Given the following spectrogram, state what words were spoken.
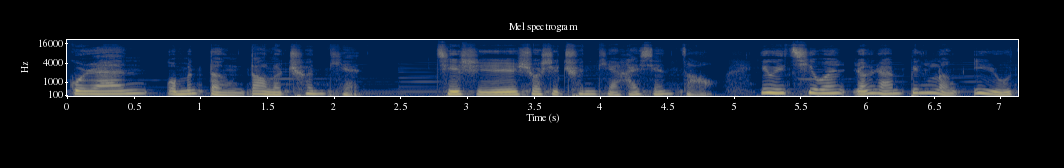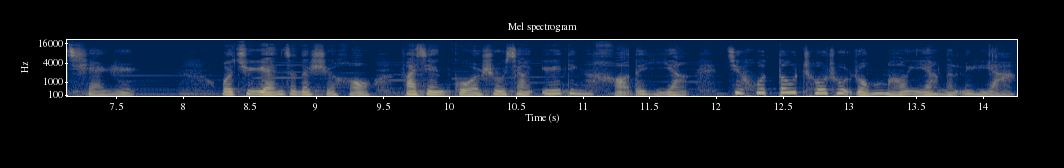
果然，我们等到了春天。其实说是春天还嫌早，因为气温仍然冰冷，一如前日。我去园子的时候，发现果树像约定好的一样，几乎都抽出绒毛一样的绿芽。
